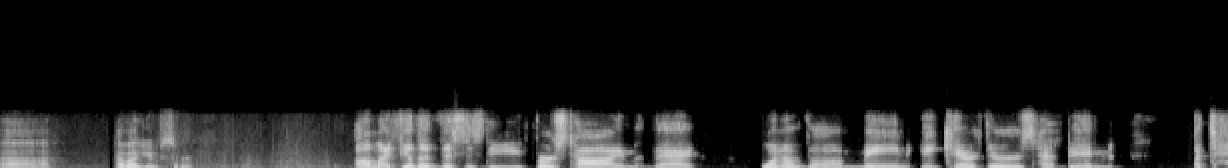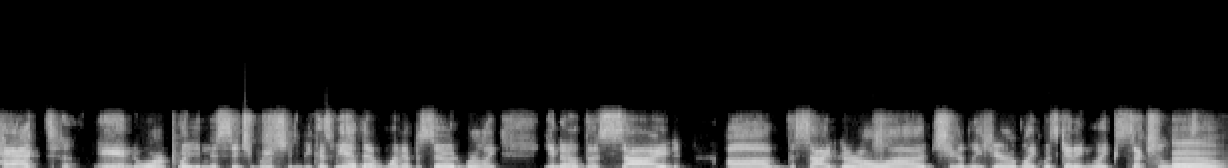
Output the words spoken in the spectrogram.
uh, how about you, sir? Um, I feel that this is the first time that one of the main eight characters have been attacked and or put in this situation because we had that one episode where like you know the side uh the side girl uh cheerleader like was getting like sexually oh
